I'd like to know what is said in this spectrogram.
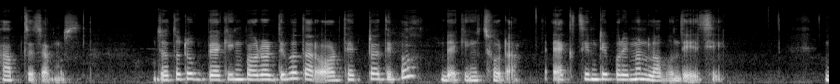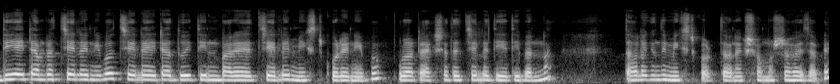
হাফ চা চামচ। যতটুকু বেকিং পাউডার দিব তার অর্ধেকটা দিব বেকিং সোডা। এক চিমটি পরিমাণ লবণ দিয়েছি। দিয়ে এটা আমরা চেলে নিব। চেলে এটা দুই তিনবারে চেলে মিক্সড করে নিব। পুরোটা একসাথে চেলে দিয়ে দিবেন না। তাহলে কিন্তু মিক্সড করতে অনেক সমস্যা হয়ে যাবে।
